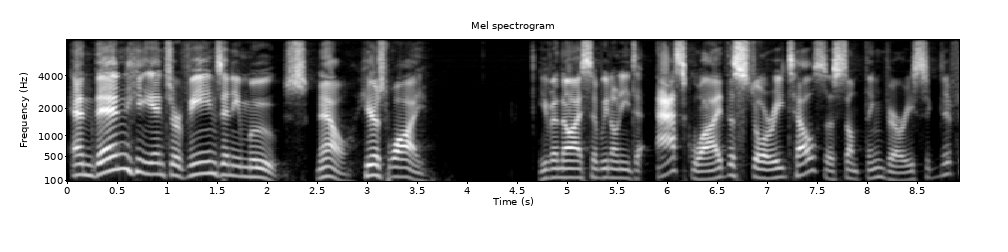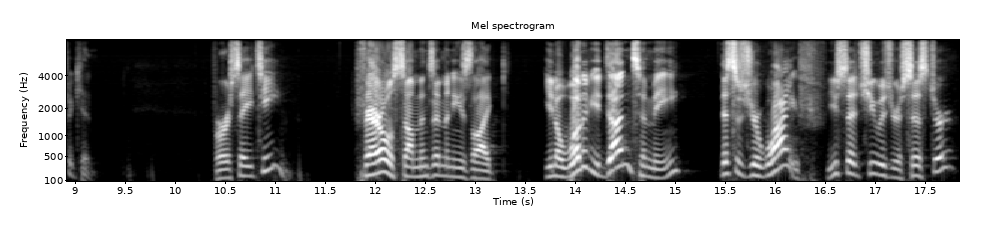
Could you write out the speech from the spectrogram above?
and then he intervenes and he moves. Now, here's why. Even though I said we don't need to ask why, the story tells us something very significant. Verse 18 Pharaoh summons him and he's like, You know, what have you done to me? This is your wife. You said she was your sister.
